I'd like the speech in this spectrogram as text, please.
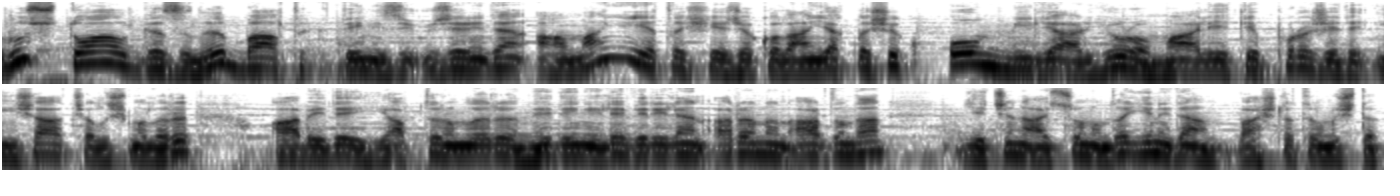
Rus doğal gazını Baltık Denizi üzerinden Almanya'ya taşıyacak olan yaklaşık 10 milyar euro maliyeti projede inşaat çalışmaları ABD yaptırımları nedeniyle verilen aranın ardından geçen ay sonunda yeniden başlatılmıştı.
